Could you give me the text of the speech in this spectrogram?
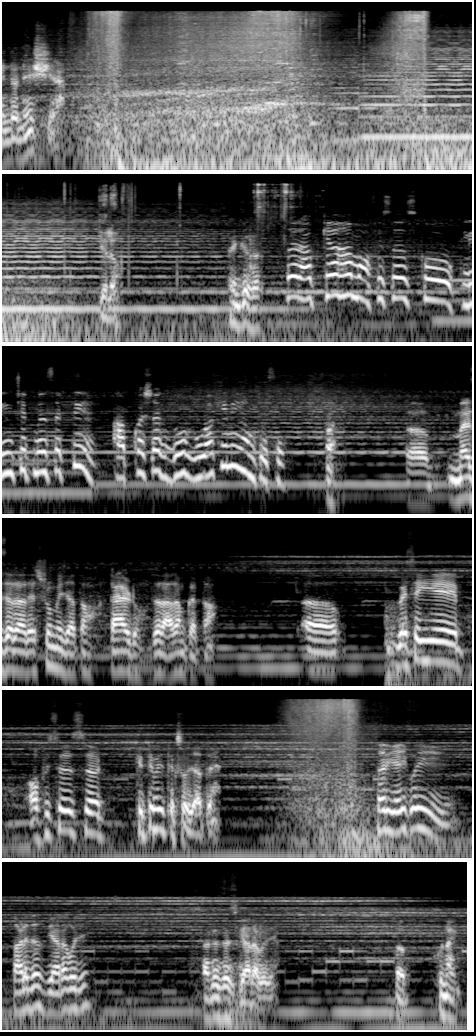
इंडोनेशिया ये लो थैंक यू सर सर आप क्या हम ऑफिसर्स को क्लीन चिट मिल सकती है? आपका शक दूर हुआ कि नहीं हमसे सर अ, मैं जरा रेस्ट रूम में जाता हूँ। टायर्ड हूँ। जरा आराम करता हूँ। वैसे ये ऑफिसर्स कितने बजे तक सो जाते हैं? सर यही कोई साढ़े दस ग्यारह बजे? साढ़े दस ग्यारह बजे। गुड नाइट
